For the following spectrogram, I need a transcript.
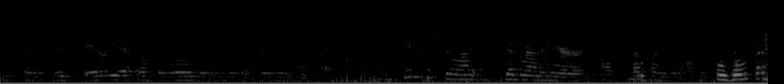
because this area of the world was under the Hurrian Empire. So I dug around in there. That's why I get all the mm -hmm. but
